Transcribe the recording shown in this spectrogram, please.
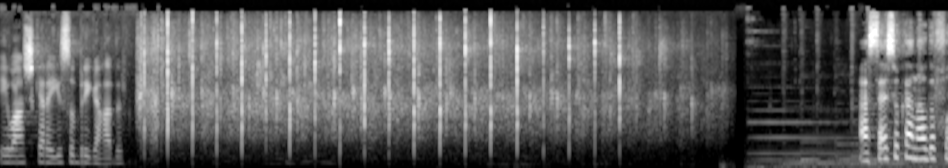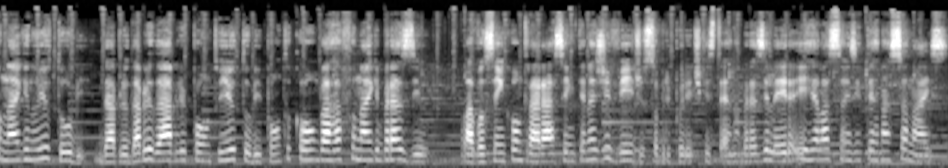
Eu acho que era isso. Obrigada. Acesse o canal da FUNAG no YouTube, www.youtube.com.br FUNAGBrasil. Lá você encontrará centenas de vídeos sobre política externa brasileira e relações internacionais.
